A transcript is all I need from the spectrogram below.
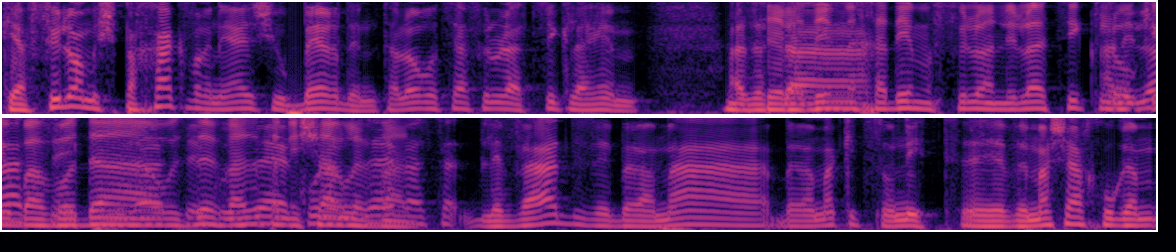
כי אפילו המשפחה כבר נהיה איזשהו ברדן, אתה לא רוצה אפילו להציק להם. אז אתה... ילדים, נכדים, אפילו אני לא אציק לו, כי לא בעבודה הוא זה, ואז אתה נשאר לבד. לבד וברמה קיצונית. אה, ומה שאנחנו גם,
